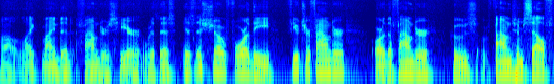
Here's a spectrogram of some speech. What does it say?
uh, like-minded founders here with this. Is this show for the future founder or the founder who's found himself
